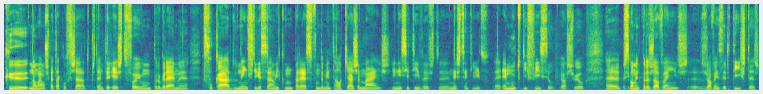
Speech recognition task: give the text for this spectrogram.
que não é um espetáculo fechado, portanto, este foi um programa focado na investigação e que me parece fundamental que haja mais iniciativas de, neste sentido. É, é, muito difícil, eu acho eu, uh, principalmente para jovens, uh, jovens artistas,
